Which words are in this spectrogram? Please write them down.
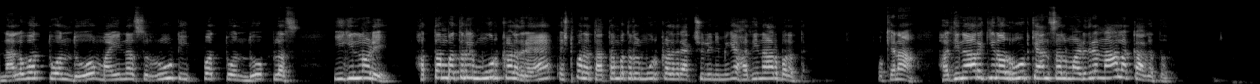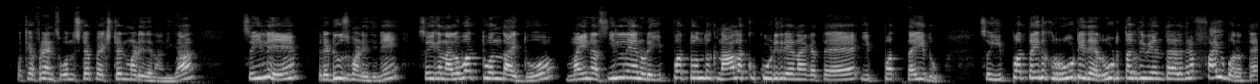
ನಲವತ್ತೊಂದು ಮೈನಸ್ ರೂಟ್ ಇಪ್ಪತ್ತೊಂದು ಪ್ಲಸ್ ಈಗ ಇಲ್ಲಿ ನೋಡಿ ಹತ್ತೊಂಬತ್ತರಲ್ಲಿ ಮೂರು ಕಳೆದ್ರೆ ಎಷ್ಟು ಬರುತ್ತೆ? ಹತ್ತೊಂಬತ್ತರಲ್ಲಿ ಮೂರು ಕಳೆದ್ರೆ ಆ್ಯಕ್ಚುಲಿ ನಿಮಗೆ ಹದಿನಾರು ಬರುತ್ತೆ. ಓಕೆನಾ ಹದಿನಾರಕ್ಕಿರೋ ರೂಟ್ ಕ್ಯಾನ್ಸಲ್ ಮಾಡಿದರೆ ನಾಲ್ಕು ಆಗುತ್ತೆ ಅದು. ಓಕೆ ಫ್ರೆಂಡ್ಸ್ ಒಂದು ಸ್ಟೆಪ್ ಎಕ್ಸ್ಟೆಂಡ್ ಮಾಡಿದೆ ನಾನೀಗ. ಸೊ ಇಲ್ಲಿ ರೆಡ್ಯೂಸ್ ಮಾಡಿದ್ದೀನಿ. ಸೊ ಈಗ ನಲವತ್ತೊಂದು ಆಯಿತು. ಮೈನಸ್ ಇಲ್ಲಿ ನೋಡಿ, ಇಪ್ಪತ್ತೊಂದಕ್ಕೆ ನಾಲ್ಕು ಕೂಡಿದ್ರೆ ಏನಾಗುತ್ತೆ? ಇಪ್ಪತ್ತೈದು. ಸೊ ಇಪ್ಪತ್ತೈದಕ್ಕೆ ರೂಟ್ ಇದೆ. ರೂಟ್ ತೆಗ್ದಿವಿ ಅಂತ ಹೇಳಿದ್ರೆ ಫೈವ್ ಬರುತ್ತೆ.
